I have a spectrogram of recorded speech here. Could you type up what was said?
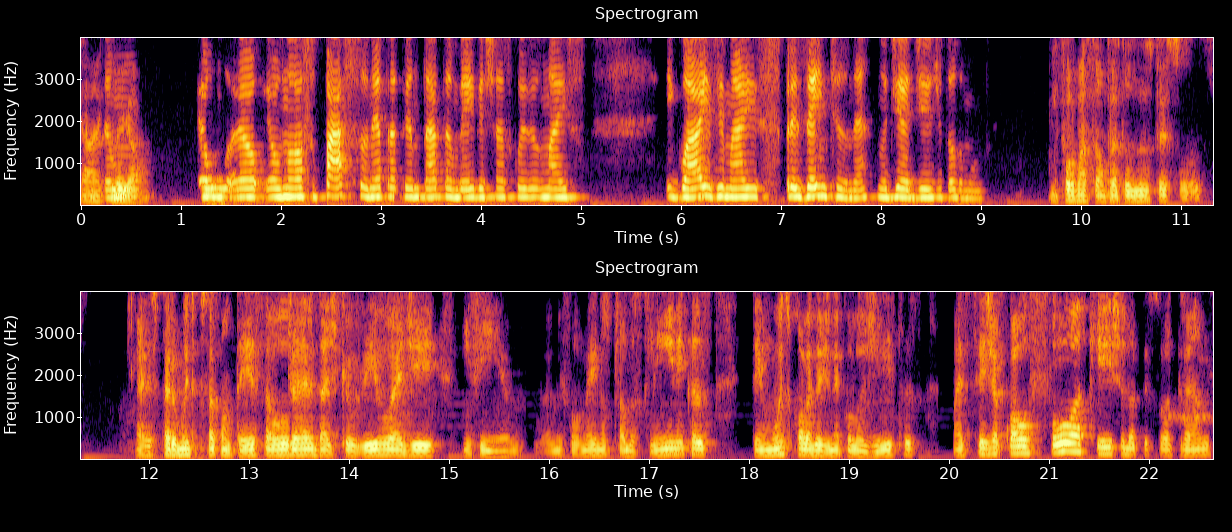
Ah, então, que legal é o, é, é o nosso passo, né, para tentar também deixar as coisas mais iguais e mais presentes, né, no dia a dia de todo mundo. Informação para todas as pessoas. É, eu espero muito que isso aconteça. Hoje a realidade que eu vivo é de, enfim, eu, eu me formei nos hospital das clínicas, tenho muitos colegas ginecologistas, mas seja qual for a queixa da pessoa trans,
